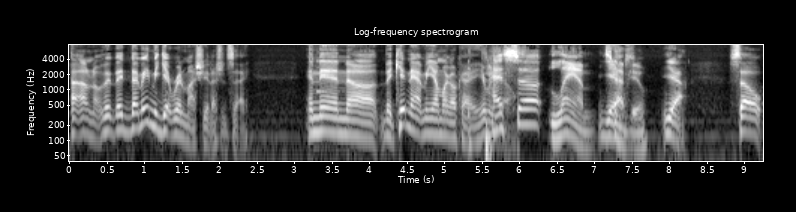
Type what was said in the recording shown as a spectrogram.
I, I don't know. They, they they made me get rid of my shit, I should say. And then uh, they kidnapped me. I'm like, okay, here we go. Tessa Lamb Yes. stabbed you. Yeah. So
